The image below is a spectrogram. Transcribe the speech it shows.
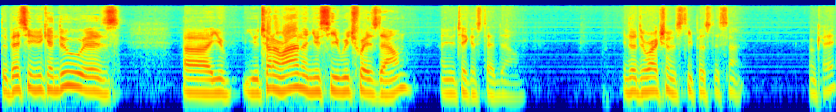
the best thing you can do is uh, you, you turn around and you see which way is down and you take a step down in the direction of steepest descent. Okay?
